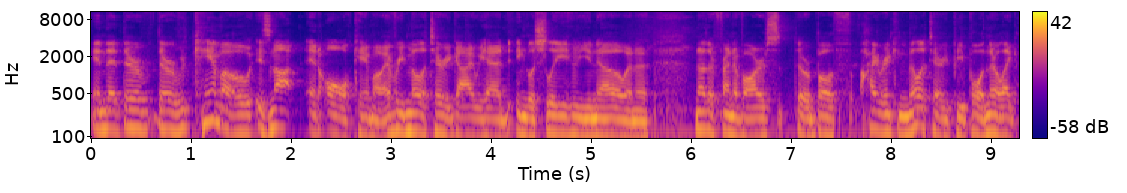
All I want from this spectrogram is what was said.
in that their their camo is not at all camo. Every military guy we had, English Lee, who you know, and a, another friend of ours, they were both high-ranking military people, and they're like,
